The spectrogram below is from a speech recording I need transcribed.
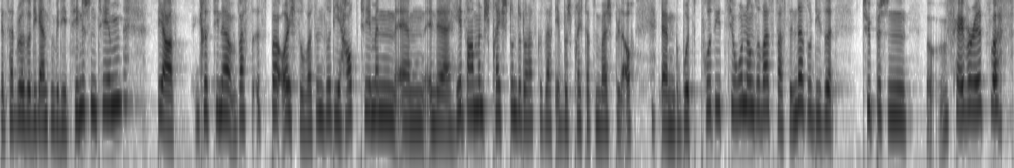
Jetzt hatten wir so die ganzen medizinischen Themen. Ja, Christina, was ist bei euch so? Was sind so die Hauptthemen ähm, in der Hebammensprechstunde? Du hast gesagt, ihr besprecht da zum Beispiel auch ähm, Geburtspositionen und sowas. Was sind da so diese typischen äh, Favorites, was,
